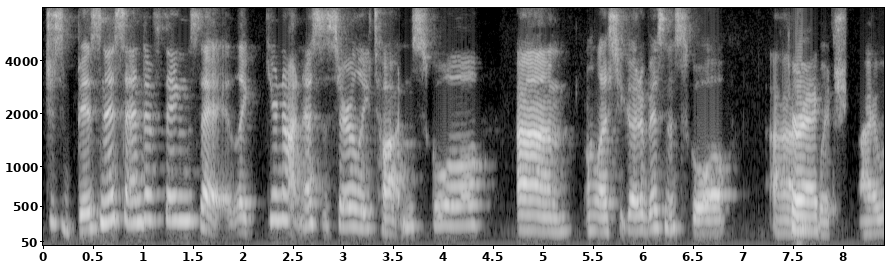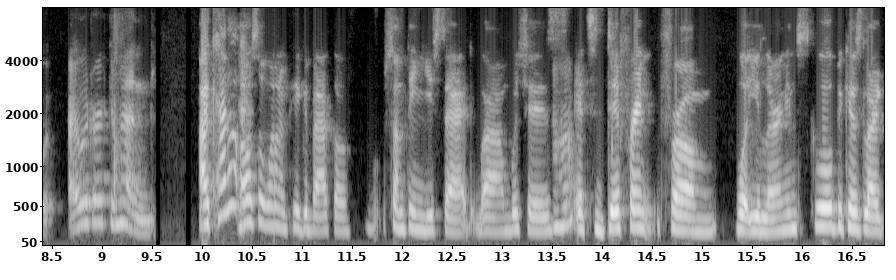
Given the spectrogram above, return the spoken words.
just business end of things that like you're not necessarily taught in school um, unless you go to business school, um, Correct. which I would I would recommend. I kind of also want to piggyback off something you said, um, which is Uh-huh. it's different from what you learn in school because, like,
